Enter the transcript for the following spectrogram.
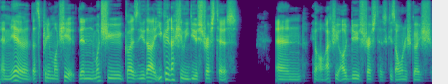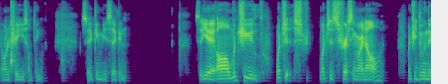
and yeah that's pretty much it. Then once you guys do that you can actually do a stress test. And yeah, actually I'll do a stress test because I want to guys I want to show you something. So give me a second. So yeah um once you once you once it's stressing right now once you're doing the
